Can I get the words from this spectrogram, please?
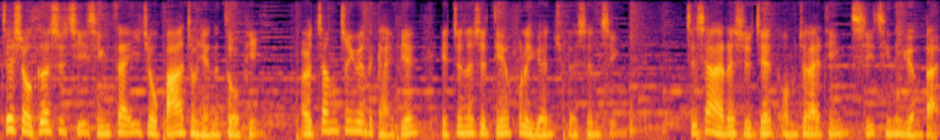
这首歌是齐秦在一九八九年的作品，而张震岳的改编也真的是颠覆了原曲的深情。接下来的时间，我们就来听齐秦的原版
